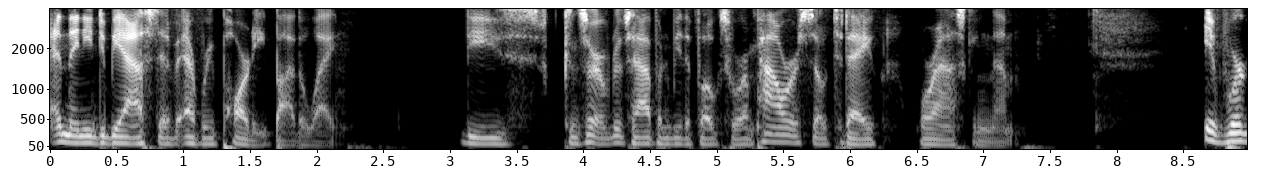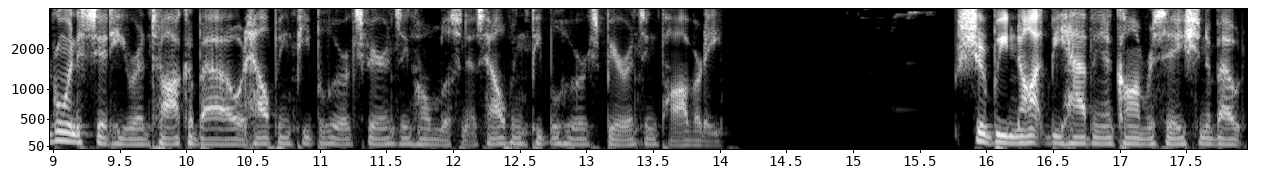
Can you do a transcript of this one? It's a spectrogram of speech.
And they need to be asked of every party, by the way. These conservatives happen to be the folks who are in power, so today we're asking them. If we're going to sit here and talk about helping people who are experiencing homelessness, helping people who are experiencing poverty, should we not be having a conversation about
